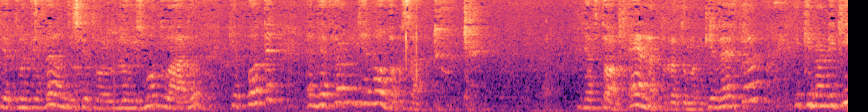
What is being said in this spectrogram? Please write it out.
και του ενδιαφέροντο και του λογισμού του άλλου και πότε ενδιαφέρομαι και ενόδοξα. Γι' αυτό, ένα το κρατούμενο. Και δεύτερον, η κοινωνική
